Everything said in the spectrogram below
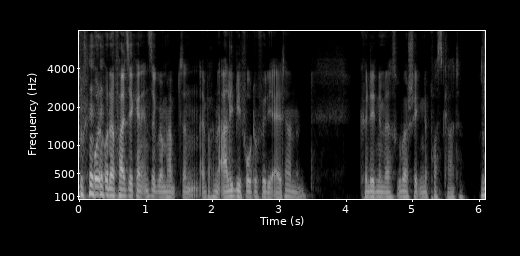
oder, oder falls ihr kein Instagram habt, dann einfach ein Alibi-Foto für die Eltern. Könnt ihr denen was rüberschicken, eine Postkarte.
